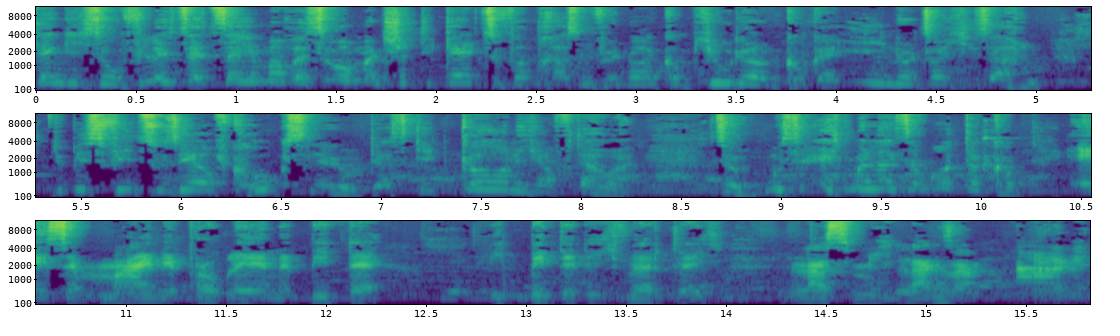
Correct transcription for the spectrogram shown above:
denke ich so, vielleicht setzt da jemand was um, anstatt die Geld zu verprassen für neue Computer und Kokain und solche Sachen. Du bist viel zu sehr auf Koks, Leo. Das geht gar nicht auf Dauer. So, musst du echt mal langsam runterkommen. Es sind meine Probleme, bitte. Ich bitte dich wirklich, lass mich langsam einen,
